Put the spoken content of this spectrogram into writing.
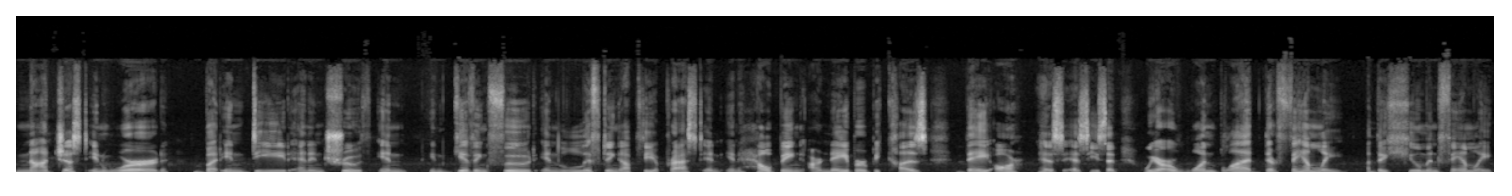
not just in word but in deed and in truth in in giving food, in lifting up the oppressed, in, in helping our neighbor because they are, as, as he said, we are one blood, they're family, uh, the human family,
